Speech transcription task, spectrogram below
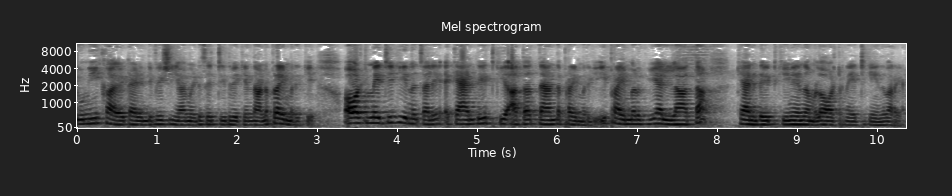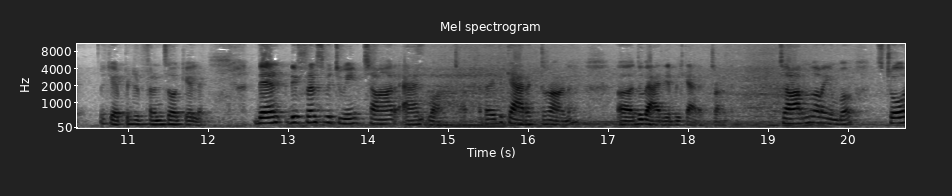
യുണീക്ക് ആയിട്ട് ഐഡന്റിഫൈ ചെയ്യാൻ വേണ്ടി സെറ്റ് ചെയ്ത് വെക്കുന്നതാണ് പ്രൈമറി കീ ഓൾട്ടർനേറ്റീവ് കീ എന്ന് വെച്ചാൽ candidate key other than the primary key ഈ പ്രൈമറി കീ അല്ലാത്ത കാൻഡിഡേറ്റ് കീനെ നമ്മൾ ഓൾട്ടർനേറ്റ് കീ എന്ന് പറയാം. ഓക്കെ ഇപ്പം ഡിഫറൻസ് ഓക്കെ അല്ലേ? Then difference between char and var char അതായത് ക്യാരക്ടറാണ് ഇത് വാരിയബിൾ ക്യാരക്ടറാണ് ചാർ എന്ന് പറയുമ്പോൾ store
